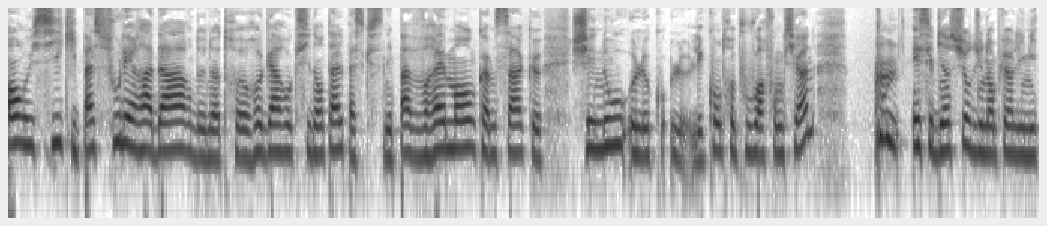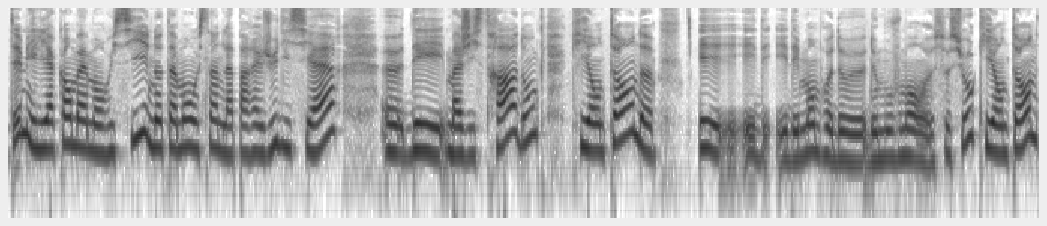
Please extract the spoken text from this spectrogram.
en Russie qui passe sous les radars de notre regard occidental parce que ce n'est pas vraiment comme ça que chez nous le, les contre-pouvoirs fonctionnent. Et c'est bien sûr d'une ampleur limitée, mais il y a quand même en Russie, notamment au sein de l'appareil judiciaire, euh, des magistrats donc qui entendent et, des membres de, de, mouvements euh, sociaux qui entendent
